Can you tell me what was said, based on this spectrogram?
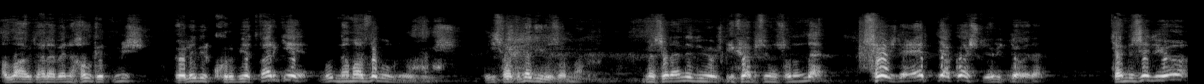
Allahü Teala beni halk etmiş. Öyle bir kurbiyet var ki bu namazda bulunuyor bu iş. Hiç farkında değiliz ama. Mesela ne diyor İkrapsinin sonunda? Secde et yaklaş diyor, bitti kadar. Kendisi diyor,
